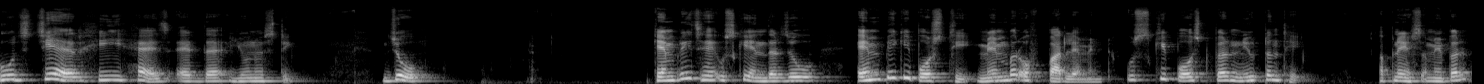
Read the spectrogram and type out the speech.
Whose chair he has at the university जो कैम्ब्रिज है, उसके अंदर जो एमपी की पोस्ट थी मेंबर ऑफ़ पार्लियामेंट उसकी पोस्ट पर न्यूटन थे, अपने समय पर।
